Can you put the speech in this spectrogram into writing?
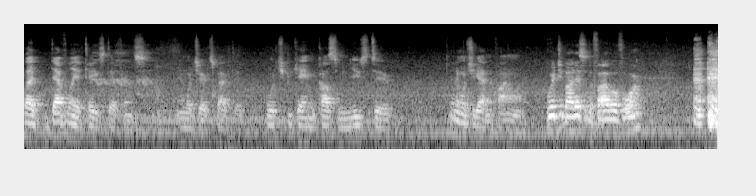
But definitely a taste difference in what you expected, what you became accustomed and used to, and then what you got in the final one. Where'd you buy this at the 504?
